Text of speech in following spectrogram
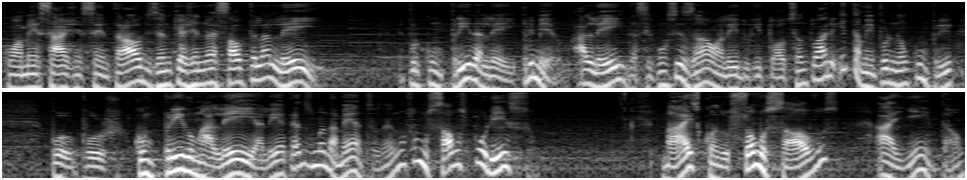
com a mensagem central dizendo que a gente não é salvo pela lei, por cumprir a lei. Primeiro, a lei da circuncisão, a lei do ritual do santuário e também por não cumprir, por, por cumprir uma lei, a lei até dos mandamentos. Né? Não somos salvos por isso. Mas quando somos salvos, aí então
